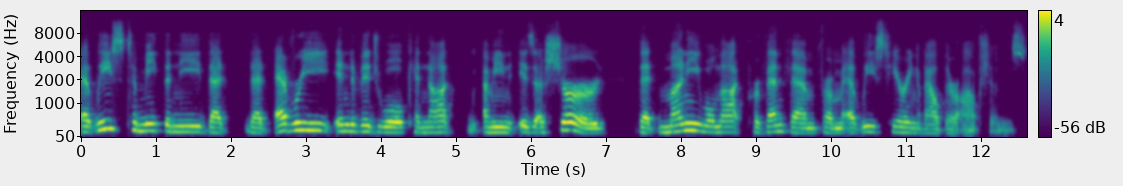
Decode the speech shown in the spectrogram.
at least to meet the need that that every individual cannot i mean is assured that money will not prevent them from at least hearing about their options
